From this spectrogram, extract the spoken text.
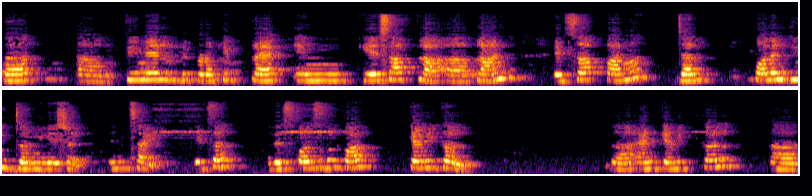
the uh, female reproductive tract in case of pla uh, plant. It's a pharma germ pollen tube germination inside. It's a responsible for chemical uh, and chemical uh,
